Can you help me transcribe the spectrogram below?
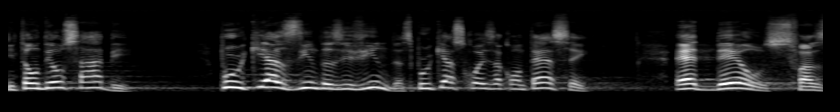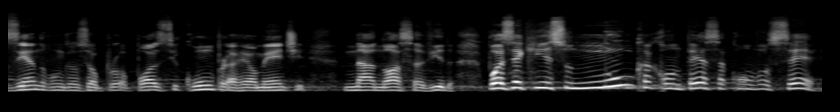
Então Deus sabe. Por que as indas e vindas? Por que as coisas acontecem? É Deus fazendo com que o seu propósito se cumpra realmente na nossa vida. Pode ser que isso nunca aconteça com você,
